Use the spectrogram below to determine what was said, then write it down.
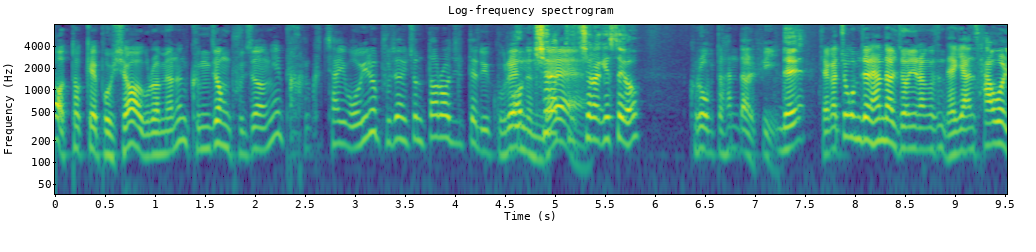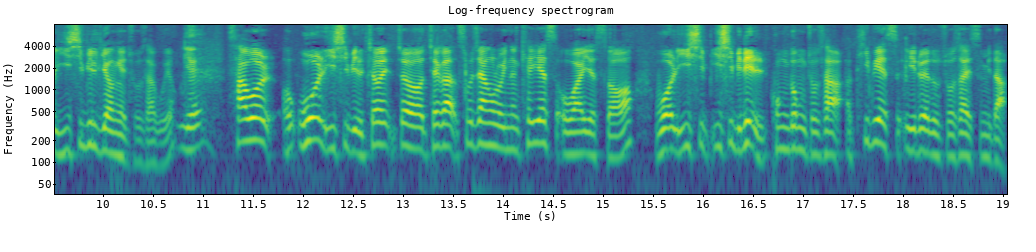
어떻게 보셔? 그러면은 긍정 부정이 그 차이 오히려 부정이 좀 떨어질 때도 있고 그랬는데. 엎치락뒤치락했어요. 그로부터 한 달 뒤. 네. 제가 조금 전에 한 달 전이라는 것은 대개 한 4월 20일 경의 조사고요. 예. 4월 5월 20일 저 저 제가 소장으로 있는 KSOI에서 5월 20 21일 공동 조사 TBS 1회도 조사했습니다.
